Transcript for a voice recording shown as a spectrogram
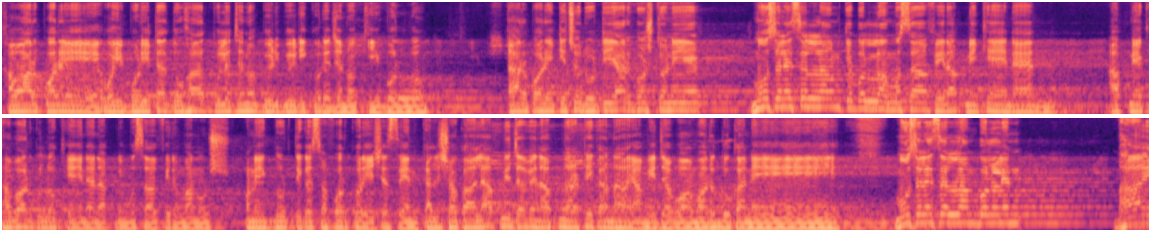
খাওয়ার পরে ওই বড়িটা দোহা তুলে যেন বিড় বিড়ি করে যেন কি বলল। তারপরে কিছু রুটি আর গোস্ত নিয়ে মুসাল্লামকে বলল, মুসাফির, আপনি খেয়ে নেন। আপনি খাবারগুলো খেয়ে নেন, আপনি মুসাফির মানুষ। অনেক দূর থেকে সফর করে এসেছেন। কাল সকালে আপনি যাবেন আপনার ঠিকানায়, আমি যাব আমার দোকানে। মুসাল্লাম বললেন, ভাই,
